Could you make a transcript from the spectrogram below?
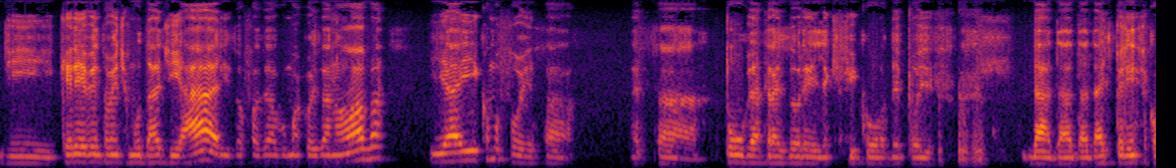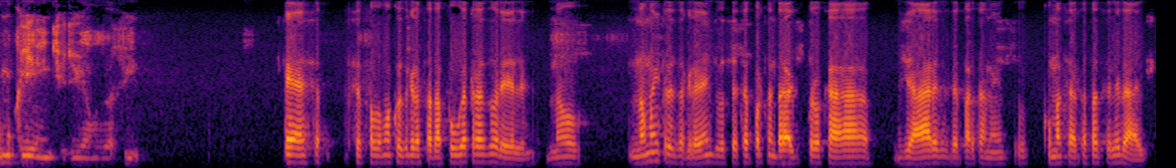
de querer eventualmente mudar de ares ou fazer alguma coisa nova. E aí, como foi essa, essa pulga atrás da orelha que ficou depois da, da, da, da experiência como cliente, digamos assim? É, você falou uma coisa engraçada, a pulga atrás da orelha. Não, numa empresa grande, você tem a oportunidade de trocar de áreas e departamentos com uma certa facilidade.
